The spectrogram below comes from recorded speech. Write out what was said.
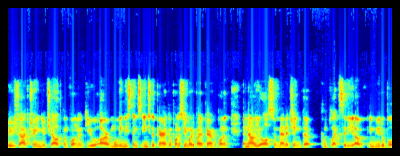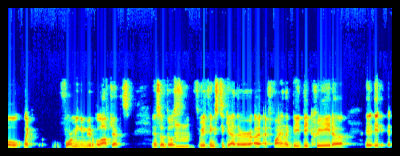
refactoring your child component. You are moving these things into the parent component. So you're modifying the parent component. And now you're also managing the complexity of immutable, like forming immutable objects. And so those mm-hmm. three things together, I, I, find like they, they create a, it, it,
